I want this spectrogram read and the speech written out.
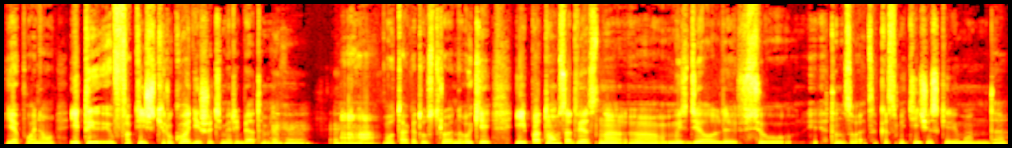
я понял. И ты фактически руководишь этими ребятами. Угу, угу. Ага, вот так это устроено. Окей. И потом, соответственно, э, мы сделали всю, это называется косметический ремонт, да?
